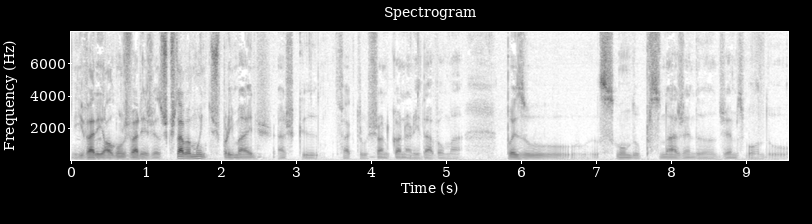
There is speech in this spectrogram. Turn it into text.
e vari, alguns várias vezes. Gostava muito dos primeiros, acho que, de facto, o Sean Connery dava uma... Depois o segundo personagem do James Bond, o,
